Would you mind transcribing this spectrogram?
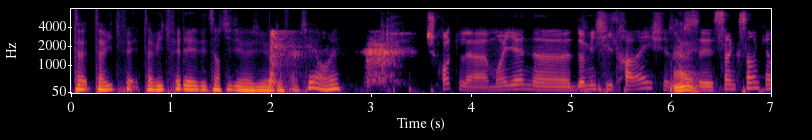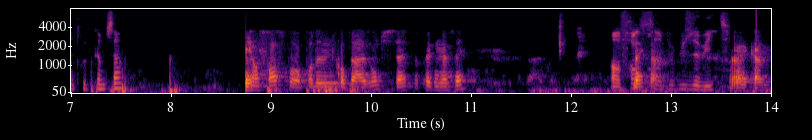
t'as- vite fait, t'as vite fait des, des sorties de- de- des frontières, ouais. Je crois que la moyenne euh, domicile-travail chez eux, Ah ouais. c'est 5-5, un truc comme ça. Et en France, pour, pour donner une comparaison, tu sais à peu près combien c'est? En France, c'est un peu plus de 8. Ouais, quand même.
